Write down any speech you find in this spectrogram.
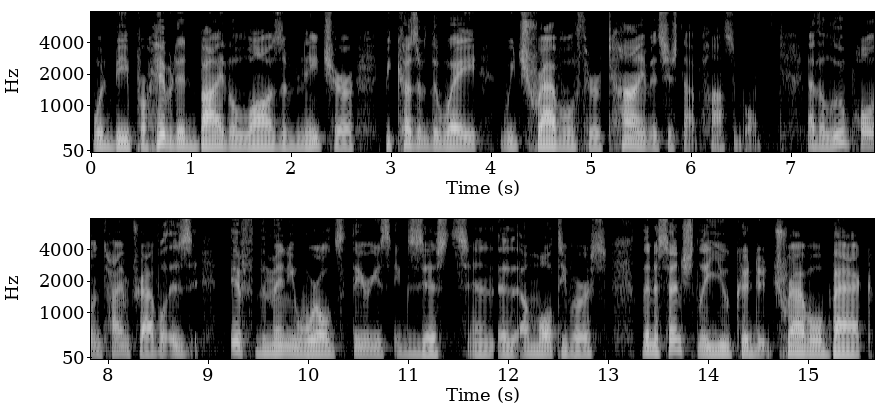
would be prohibited by the laws of nature because of the way we travel through time. It's just not possible. Now, the loophole in time travel is if the many worlds theories exists and a multiverse, then essentially you could travel back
